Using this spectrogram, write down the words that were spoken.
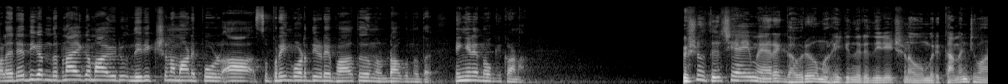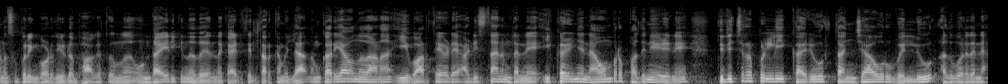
വളരെയധികം നിർണായകമായൊരു നിരീക്ഷണമാണ് ഇപ്പോൾ ആ, സുപ്രീം കോടതിയുടെ ഭാഗത്തു നിന്നുണ്ടാകുന്നത്. എങ്ങനെ നോക്കിക്കാണാം. വിഷ്ണു തീർച്ചയായും ഏറെ ഗൗരവമർഹിക്കുന്ന ഒരു നിരീക്ഷണവും ഒരു കമന്റുമാണ് സുപ്രീം കോടതിയുടെ ഭാഗത്തു നിന്ന് ഉണ്ടായിരിക്കുന്നത് എന്ന കാര്യത്തിൽ തർക്കമില്ല. നമുക്കറിയാവുന്നതാണ് ഈ വാർത്തയുടെ അടിസ്ഥാനം തന്നെ ഇക്കഴിഞ്ഞ നവംബർ പതിനേഴിന് തിരുച്ചിറപ്പള്ളി കരൂർ തഞ്ചാവൂർ വെല്ലൂർ അതുപോലെ തന്നെ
